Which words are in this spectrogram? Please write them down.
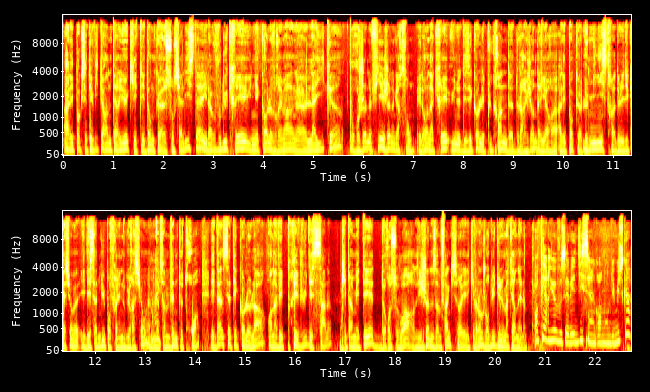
à l'époque, c'était Victor Antérieux, qui était donc socialiste. Il a voulu créer une école vraiment laïque pour jeunes filles et jeunes garçons. Et donc, on a créé une des écoles les plus grandes de la région. D'ailleurs, à l'époque, le ministre de l'Éducation est descendu pour faire l'inauguration en 1923. Et dans cette école-là, on avait prévu des salles qui permettaient de recevoir les jeunes enfants qui seraient l'équivalent aujourd'hui d'une maternelle. Antérieux, vous avez dit, c'est un grand nom du muscat.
